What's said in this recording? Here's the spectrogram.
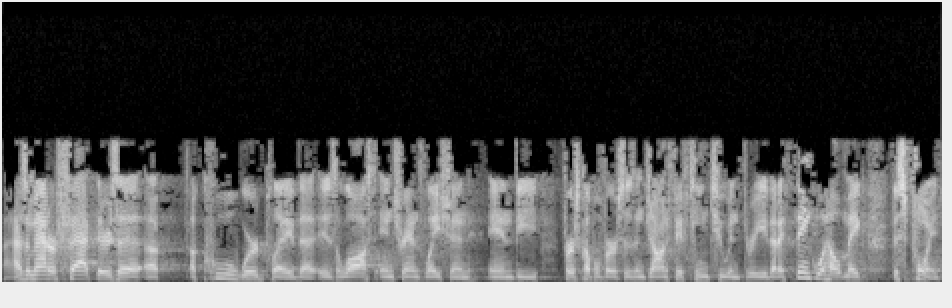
As a matter of fact, there's a, a, a cool wordplay that is lost in translation in the first couple verses in John 15, 2 and 3 that I think will help make this point.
